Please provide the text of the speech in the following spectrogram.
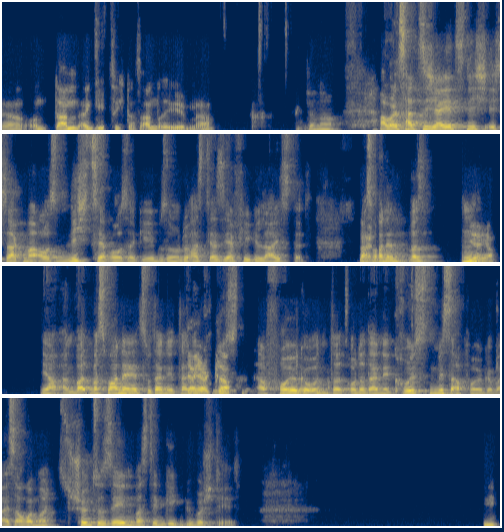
Ja, und dann ergibt sich das andere eben, ja. Genau. Aber es hat sich ja jetzt nicht, ich sag mal, aus dem Nichts heraus ergeben, sondern du hast ja sehr viel geleistet. Was Nein. war denn, was, hm? Ja, ja. Ja, was waren denn jetzt so deine, deine ja, ja, größten klar. Erfolge klar. Und, oder deine größten Misserfolge? Weil es auch immer schön zu sehen, was dem gegenübersteht. Hm.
